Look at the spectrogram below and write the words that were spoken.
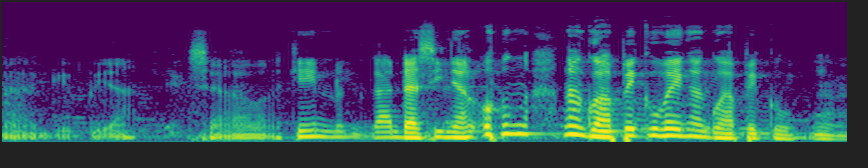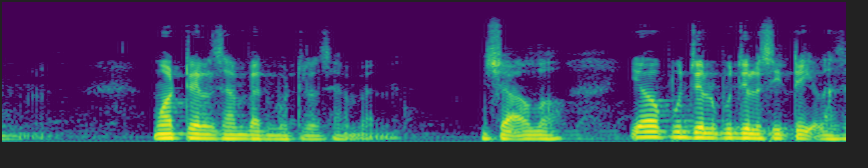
Nah, gitu ya. Kini nggak ada sinyal. Oh nganggu HP ku, nganggu HP ku. Hmm. Model sampean, model sampean. Insya Allah. Ya punjul-punjul sidik lah.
